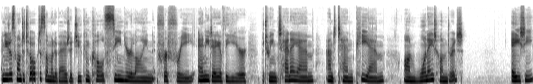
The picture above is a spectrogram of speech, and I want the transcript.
and you just want to talk to someone about it, you can call Senior Line for free any day of the year between 10am and 10pm on 1800 80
